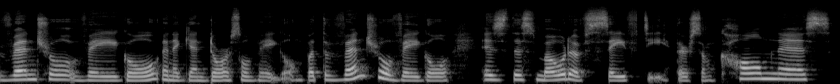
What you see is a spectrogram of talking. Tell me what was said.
ventral vagal, and again, dorsal vagal. But the ventral vagal is this mode of safety. There's some calmness,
